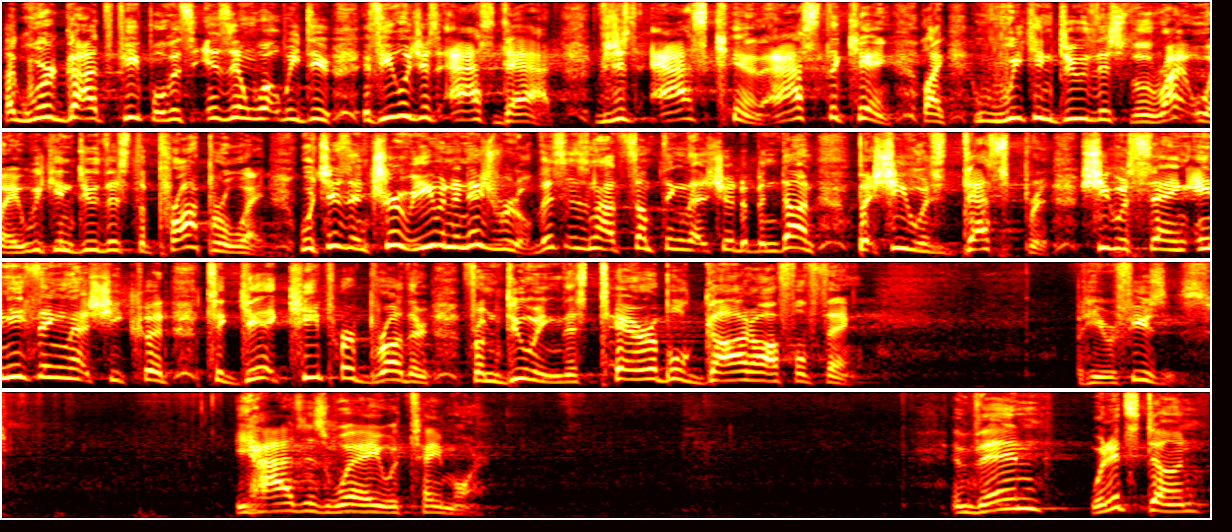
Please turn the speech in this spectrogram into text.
Like, we're God's people. This isn't what we do. If you would just ask dad, if you just ask him, ask the king, like, we can do this the right way, we can do this the proper way, which isn't true. Even in Israel, this is not something that should have been done. But she was desperate. She was saying anything that she could to get, keep her brother from doing this terrible, god awful thing. But he refuses. He has his way with Tamar. And then, when it's done,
